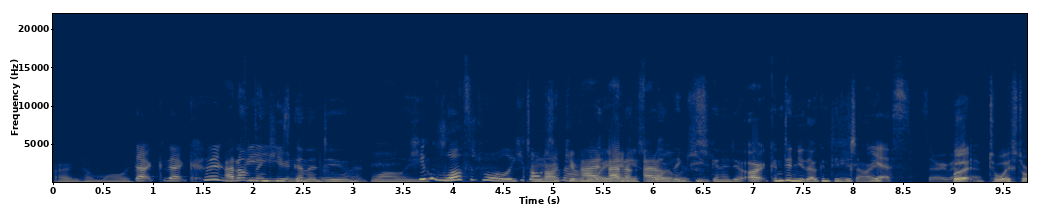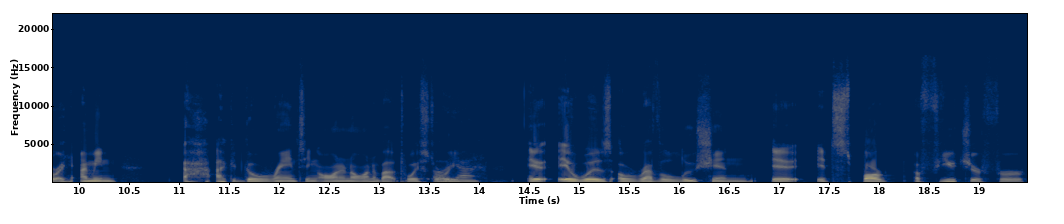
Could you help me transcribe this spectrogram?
I don't know WALL-E. That that could. I don't be think he's gonna do one. WALL-E. He loves WALL-E. He talks I'm not about giving it. away I, I, any don't, I don't think he's gonna do. All right, continue though. Continue. Sorry. Yes. Sorry But that. Toy Story, I mean, ah, I could go ranting on and on about Toy Oh Story. yeah. It it was a revolution. It it sparked a future for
